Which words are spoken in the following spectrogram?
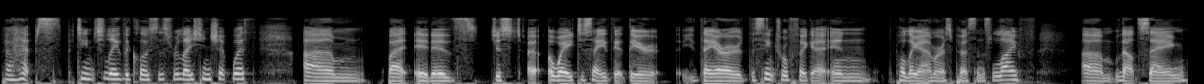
perhaps potentially the closest relationship with. Um, but it is just a, a, way to say that they're they are the central figure in the polyamorous person's life, um, without saying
